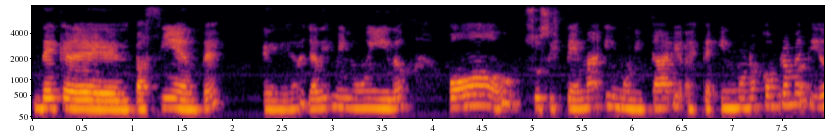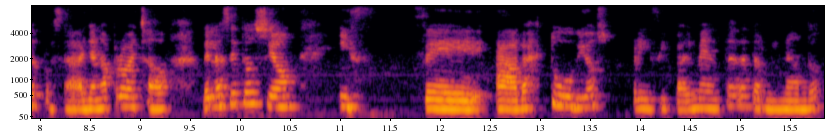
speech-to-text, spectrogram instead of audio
de que el paciente eh, haya disminuido o su sistema inmunitario esté inmunocomprometido, pues se hayan aprovechado de la situación y se haga estudios principalmente determinando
